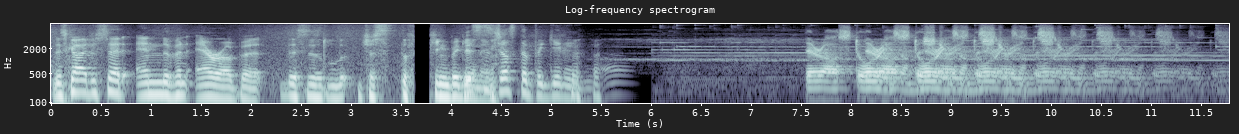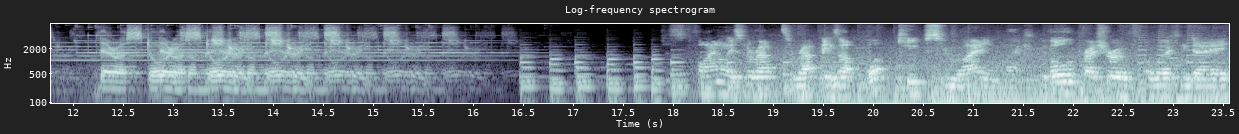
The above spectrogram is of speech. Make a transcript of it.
This guy just said end of an era, but this is l- just the fucking beginning. This is just the beginning. There are stories, stories on the street. There are stories, there are stories on the street. Just finally, sort of wrap, to wrap things up, what keeps you writing? Like with all the pressure of a working day,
